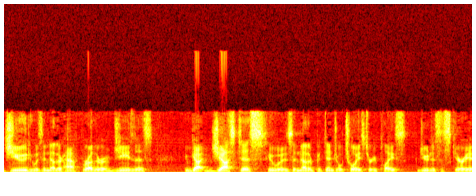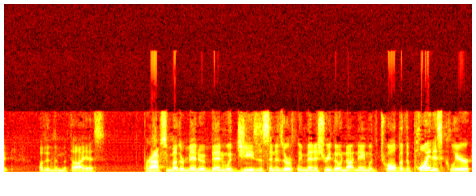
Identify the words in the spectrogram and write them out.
Jude, who was another half brother of Jesus. You've got Justus, who was another potential choice to replace Judas Iscariot, other than Matthias. Perhaps some other men who have been with Jesus in his earthly ministry, though not named with the 12. But the point is clear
